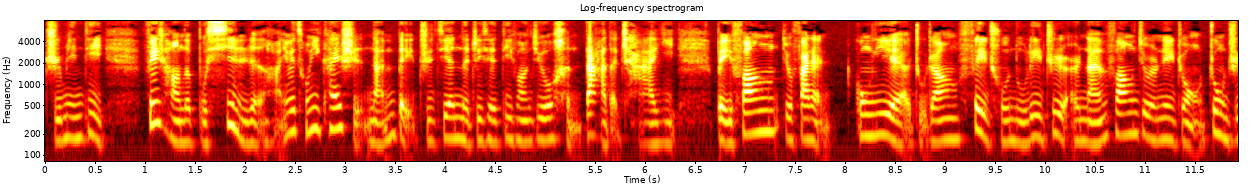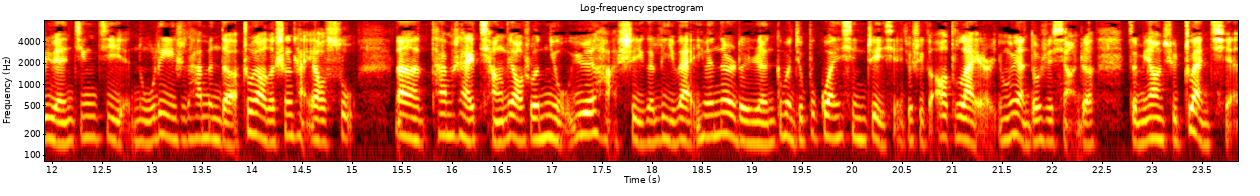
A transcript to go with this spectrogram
殖民地非常的不信任哈，因为从一开始南北之间的这些地方就有很大的差异，北方就发展。工业主张废除奴隶制，而南方就是那种种植园经济，奴隶是他们的重要的生产要素。那他们是还强调说纽约哈是一个例外，因为那儿的人根本就不关心这些，就是一个 outlier，永远都是想着怎么样去赚钱。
